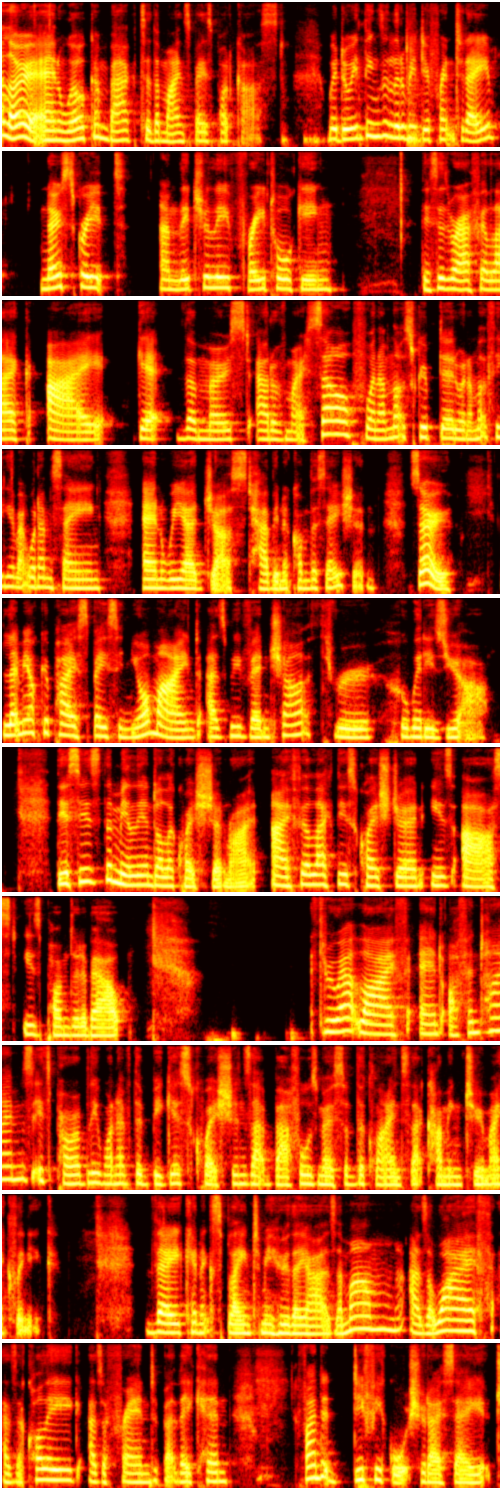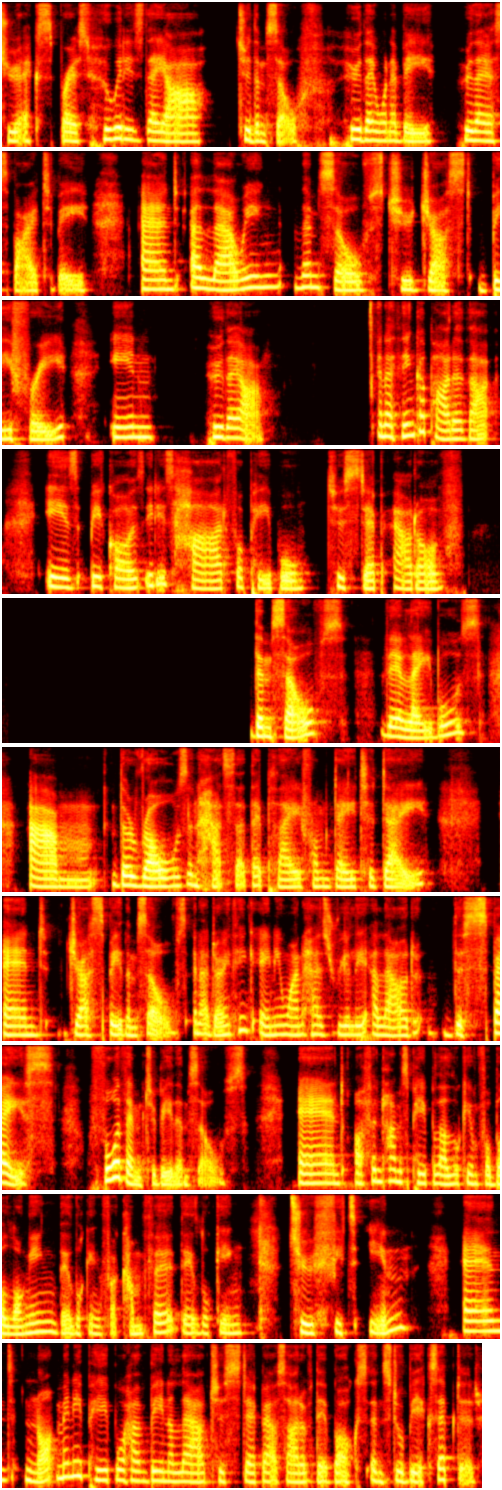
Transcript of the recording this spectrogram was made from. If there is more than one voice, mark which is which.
Speaker 1: Hello, and welcome back to the Mindspace podcast. We're doing things a little bit different today. No script. I'm literally free talking. This is where I feel like I get the most out of myself when I'm not scripted, when I'm not thinking about what I'm saying, and we are just having a conversation. So, let me occupy a space in your mind as we venture through who it is you are. This is the million dollar question, right? I feel like this question is asked, is pondered about throughout life. And oftentimes, it's probably one of the biggest questions that baffles most of the clients that come into my clinic. They can explain to me who they are as a mum, as a wife, as a colleague, as a friend, but they can find it difficult, should I say, to express who it is they are to themselves, who they want to be, who they aspire to be, and allowing themselves to just be free in who they are. And I think a part of that is because it is hard for people to step out of themselves, their labels, um, the roles and hats that they play from day to day, and just be themselves. And I don't think anyone has really allowed the space for them to be themselves. And oftentimes people are looking for belonging, they're looking for comfort, they're looking to fit in. And not many people have been allowed to step outside of their box and still be accepted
